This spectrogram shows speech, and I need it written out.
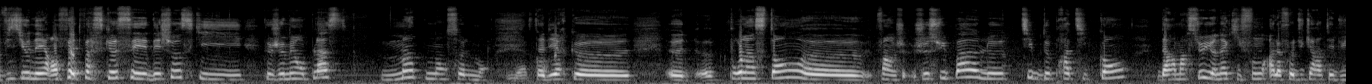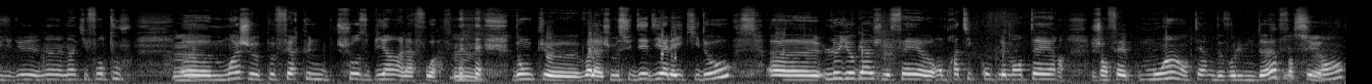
visionnaire en fait parce que c'est des choses qui, que je mets en place maintenant seulement. C'est-à-dire que euh, pour l'instant, euh, je ne suis pas le type de pratiquant d'arts martiaux, il y en a qui font à la fois du karaté, du, du qui font tout. Mm. Euh, moi, je peux faire qu'une chose bien à la fois. Mm. Donc euh, voilà, je me suis dédiée à l'aïkido. Euh, le yoga, je le fais en pratique complémentaire. J'en fais moins en termes de volume d'heures, forcément.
